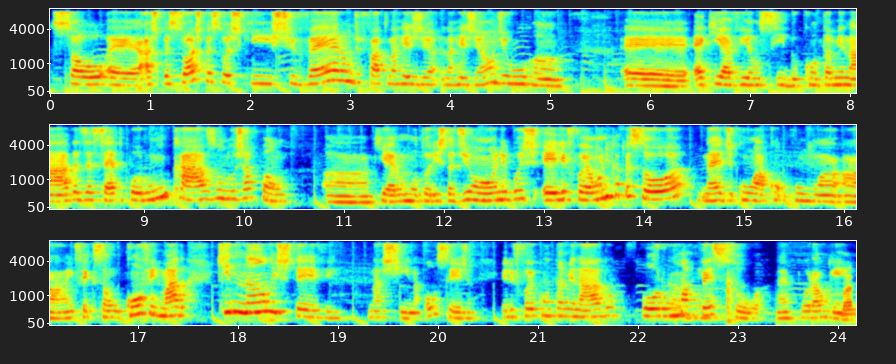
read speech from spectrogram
só é, as pessoas, as pessoas que estiveram de fato na, regi na região de Wuhan é, é, que haviam sido contaminadas, exceto por um caso no Japão, uh, que era um motorista de ônibus. Ele foi a única pessoa né, de, com, a, com a, a infecção confirmada que não esteve na China, ou seja, ele foi contaminado por uma pessoa, né, por alguém. Mas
